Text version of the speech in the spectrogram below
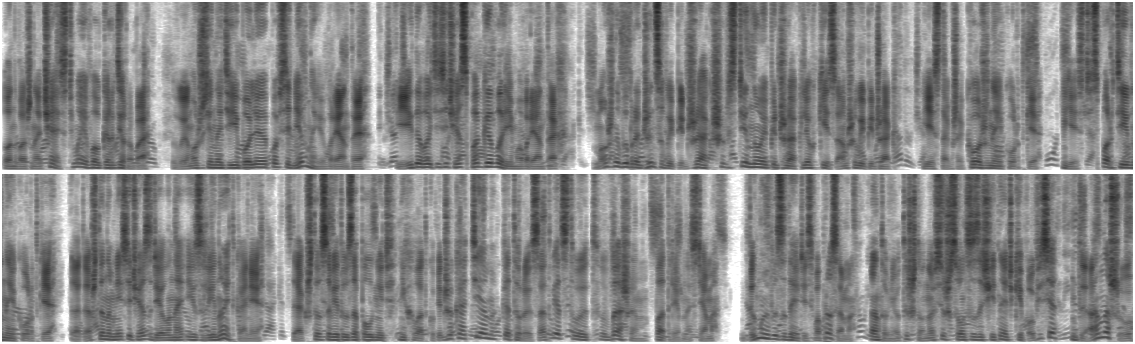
Он важная часть моего гардероба. Вы можете найти и более повседневные варианты. И давайте сейчас поговорим о вариантах. Можно выбрать джинсовый пиджак, шерстяной пиджак, легкий замшевый пиджак. Есть также кожаные куртки, есть спортивные куртки. А то, что на мне сейчас сделано из льняной ткани. Так что советую заполнить нехватку пиджака тем, которые соответствуют вашим потребностям. Думаю, вы задаетесь вопросом. Антонио, ты что, носишь солнцезащитные очки в офисе? Да, ношу.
